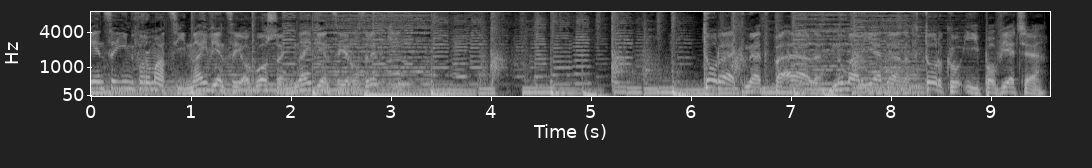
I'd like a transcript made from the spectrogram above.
Najwięcej informacji, najwięcej ogłoszeń, najwięcej rozrywki. Turek.net.pl Numer jeden w Turku i powiecie.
